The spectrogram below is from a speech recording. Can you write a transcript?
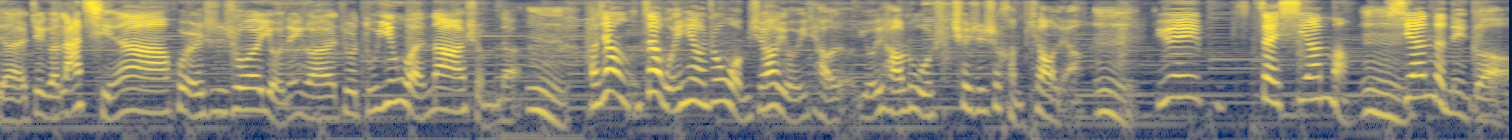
呃，这个拉琴啊，或者是说有那个就是读英文呐什么的，嗯，好像在我印象中，我们学校有一条有一条路确实是很漂亮，嗯，因为在西安嘛，嗯，西安的那个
